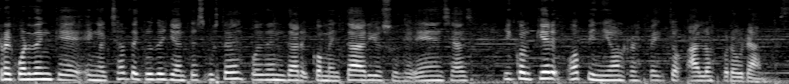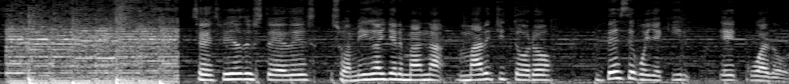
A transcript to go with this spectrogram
Recuerden que en el chat de Club de Oyentes ustedes pueden dar comentarios, sugerencias y cualquier opinión respecto a los programas. Se despide de ustedes su amiga y hermana Margie Toro desde Guayaquil, Ecuador.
